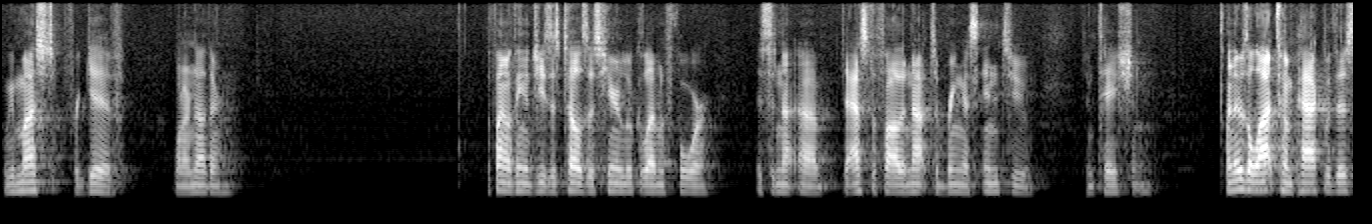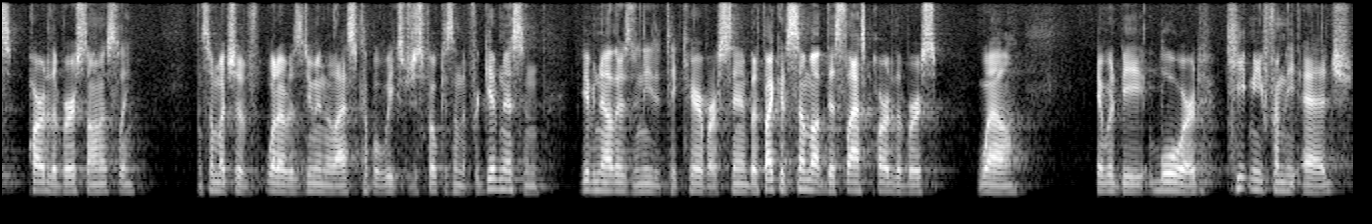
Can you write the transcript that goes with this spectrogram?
We must forgive one another. The final thing that Jesus tells us here in Luke 11 4 is to, not, uh, to ask the Father not to bring us into temptation. And there's a lot to unpack with this part of the verse, honestly. And so much of what I was doing the last couple of weeks was just focus on the forgiveness and forgiving others. We need to take care of our sin. But if I could sum up this last part of the verse well, it would be Lord, keep me from the edge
